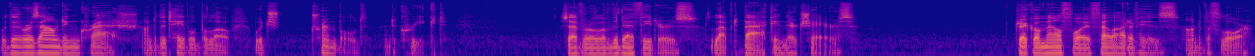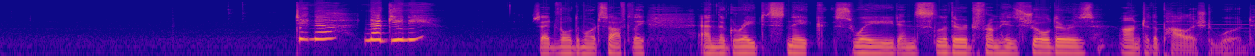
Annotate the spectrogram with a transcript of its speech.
with a resounding crash onto the table below, which trembled and creaked. Several of the Death Eaters leapt back in their chairs. Draco Malfoy fell out of his onto the floor. Dinner, Nagini? said Voldemort softly, and the great snake swayed and slithered from his shoulders onto the polished wood.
